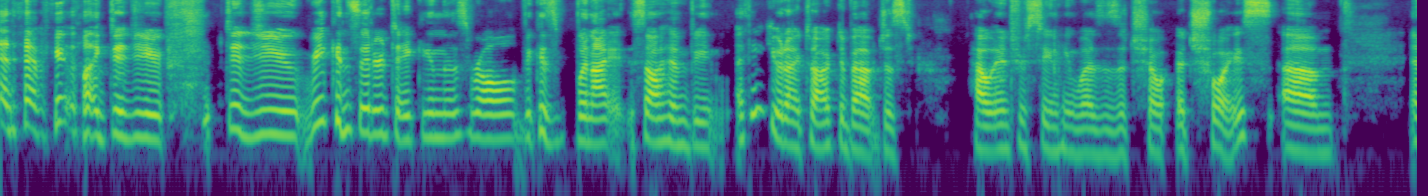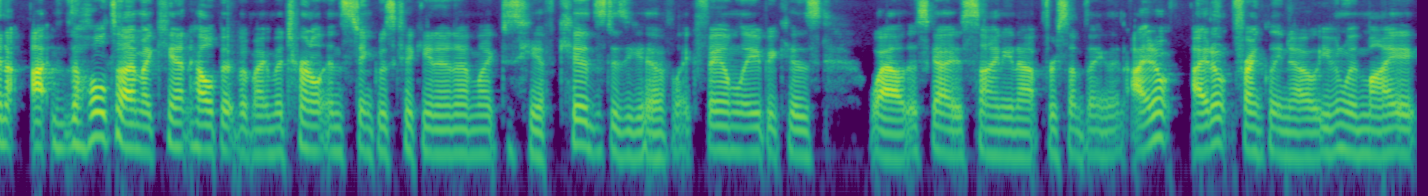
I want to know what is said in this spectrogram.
And have you like did you did you reconsider taking this role? Because when i saw him being i think you and i talked about just how interesting he was as a, cho- a choice um, and I, the whole time i can't help it but my maternal instinct was kicking in. I'm like does he have kids? Does he have like family? Because wow this guy is signing up for something that i don't i don't frankly know even with my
